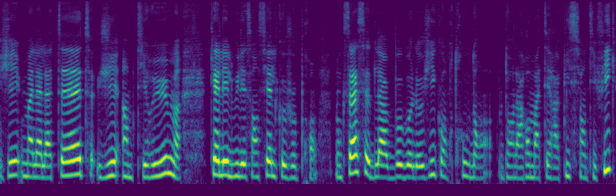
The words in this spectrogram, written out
j'ai mal à la tête, j'ai un petit rhume, quelle est l'huile essentielle que je prends? Donc, ça, c'est de la bobologie qu'on retrouve dans, dans l'aromathérapie scientifique.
